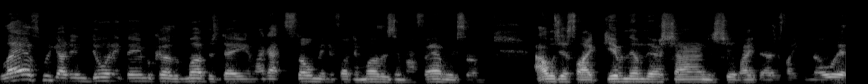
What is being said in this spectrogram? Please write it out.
last week I didn't do anything because of Mother's Day, and I got so many fucking mothers in my family, so I was just like giving them their shine and shit like that. Just like you know what,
